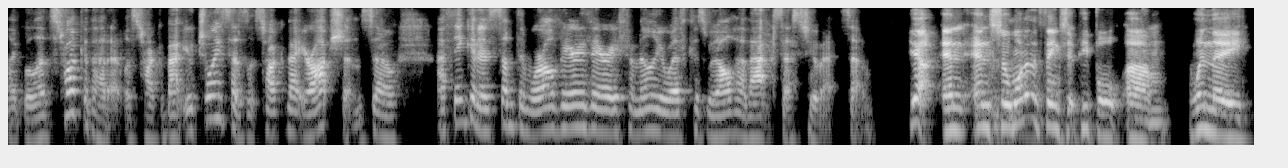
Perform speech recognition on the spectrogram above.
Like, well, let's talk about it. Let's talk about your choices. Let's talk about your options. So, I think it is something we're all very very familiar with because we all have access to it. So. Yeah, and and so one of the things that people um, when they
